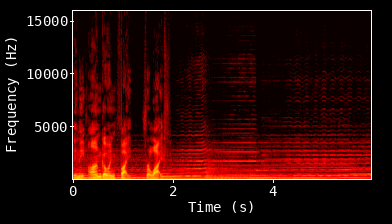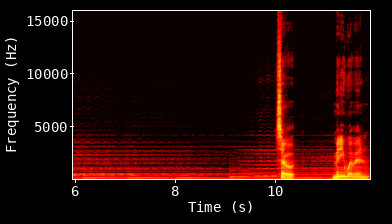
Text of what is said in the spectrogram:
in the ongoing fight for life. So many women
